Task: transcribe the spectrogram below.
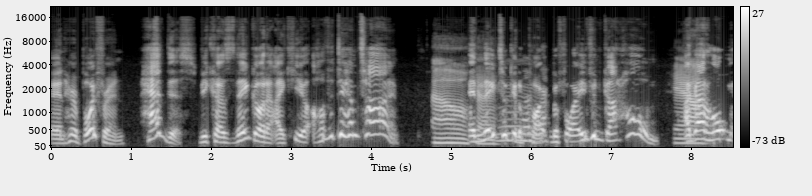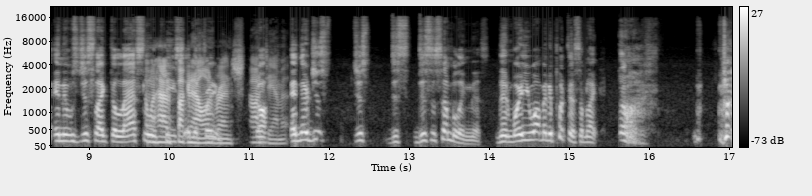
and her boyfriend had this because they go to IKEA all the damn time. Oh. and they took it Mm. apart before I even got home. Yeah. I got home and it was just like the last Someone little had a piece of the Allen frame. wrench. God Well, damn it. and they're just just dis- disassembling this. Then where do you want me to put this? I'm like, oh, Whew.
